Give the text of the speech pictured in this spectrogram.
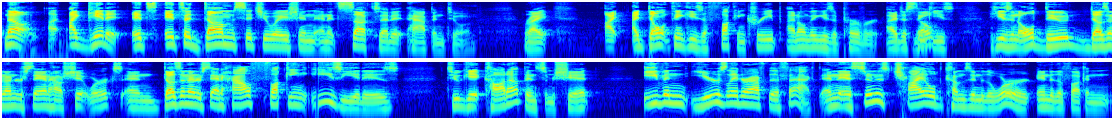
no I, I get it it's it's a dumb situation and it sucks that it happened to him right i i don't think he's a fucking creep i don't think he's a pervert i just think Nope. he's he's an old dude doesn't understand how shit works and doesn't understand how fucking easy it is to get caught up in some shit even years later after the fact and as soon as child comes into the word into the fucking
